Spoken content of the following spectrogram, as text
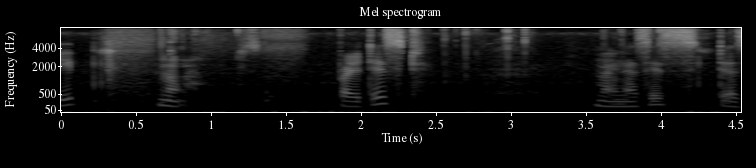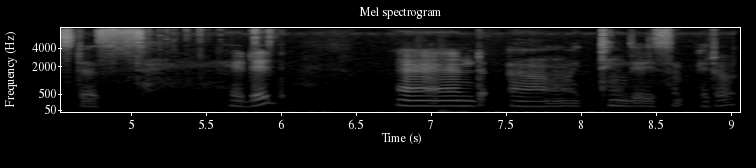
Pip no. Pytest minus s test as headed and uh, I think there is some error.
